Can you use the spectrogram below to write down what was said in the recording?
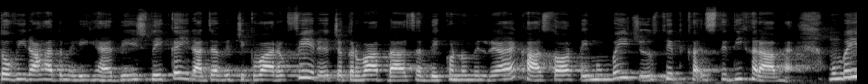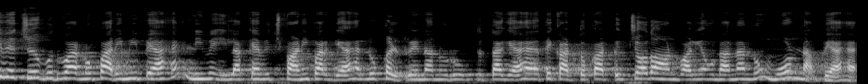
ਤੋਂ ਵੀ ਰਾਹਤ ਮਿਲੀ ਹੈ। ਦੇਸ਼ ਦੇ ਕਈ ਰਾਜਾਂ ਵਿੱਚ ਇੱਕ ਵਾਰ ਫਿਰ ਚੱਕਰਵਾਤ ਦਾ ਅਸਰ ਦੇਖਣ ਨੂੰ ਮਿਲ ਰਿਹਾ ਹੈ। ਖਾਸ ਤੌਰ ਤੇ ਮੁੰਬਈ 'ਚ ਸਥਿਤ ਖ- ਸਥਿਤੀ ਖਰਾਬ ਹੈ। ਮੁੰਬਈ ਵਿੱਚ ਬੁੱਧਵਾਰ ਨੂੰ ਭਾਰੀ ਮੀਂਹ ਪਿਆ ਹੈ। ਨੀਵੇਂ ਇਲਾਕਿਆਂ ਵਿੱਚ ਪਾਣੀ ਭਰ ਗਿਆ ਹੈ। ਲੋਕਲ ਟ੍ਰੇਨਾਂ ਨੂੰ ਰੋਕ ਦਿੱਤਾ ਗਿਆ ਹੈ ਅਤੇ ਘੱਟ ਤੋਂ ਘੱਟ 14 ਆਉਣ ਵਾਲੀਆਂ ਉਡਾਨਾਂ ਨੂੰ ਮੋੜਨਾ ਪਿਆ ਹੈ।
